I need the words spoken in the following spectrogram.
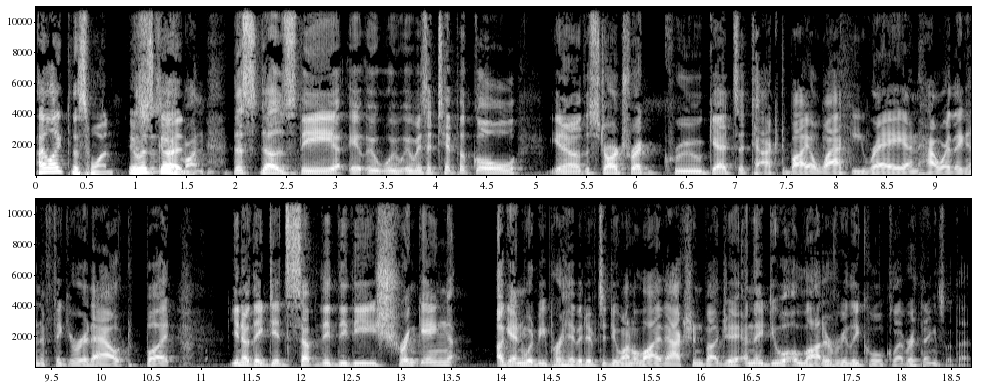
I liked this one. It this was good. one. This does the. It, it, it was a typical you know, the Star Trek crew gets attacked by a wacky ray, and how are they going to figure it out? But you know, they did some the, the, the shrinking again would be prohibitive to do on a live action budget and they do a lot of really cool clever things with it.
